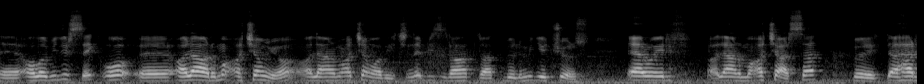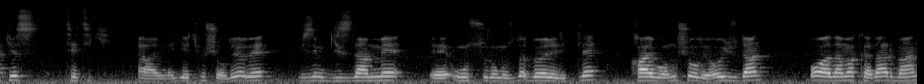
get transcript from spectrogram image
e, alabilirsek o e, alarmı açamıyor. Alarmı açamadığı için de biz rahat rahat bölümü geçiyoruz. Eğer o herif alarmı açarsa böylelikle herkes tetik haline geçmiş oluyor ve bizim gizlenme e, unsurumuz da böylelikle kaybolmuş oluyor. O yüzden o adama kadar ben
